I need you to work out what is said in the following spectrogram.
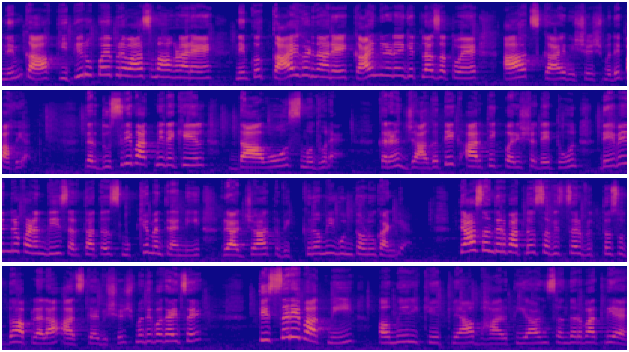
नेमका किती रुपये प्रवास महागणार आहे? नेमकं काय घडणार आहे? काय निर्णय घेतला जातोय? आज काय विशेषमध्ये पाहूयात. तर दुसरी बातमी देखील दावोसमधून आहे. कारण जागतिक आर्थिक परिषदेतून देवेंद्र फडणवीस अर्थातच मुख्यमंत्र्यांनी राज्यात विक्रमी गुंतवणूक आणली आहे. त्या संदर्भातलं सविस्तर वृत्त सुद्धा आपल्याला आज काय विशेषमध्ये बघायचंय. तिसरी बातमी अमेरिकेतल्या भारतीयांसंदर्भातली आहे.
